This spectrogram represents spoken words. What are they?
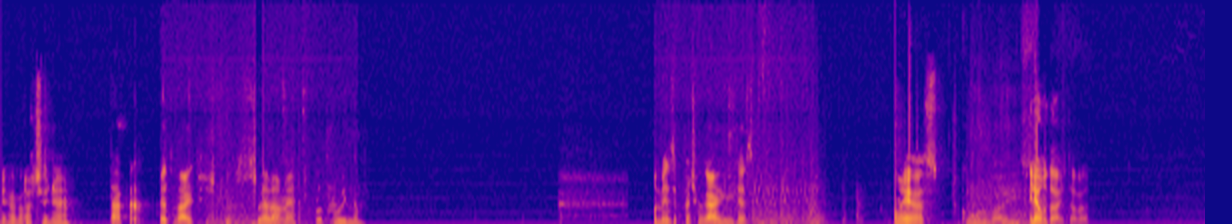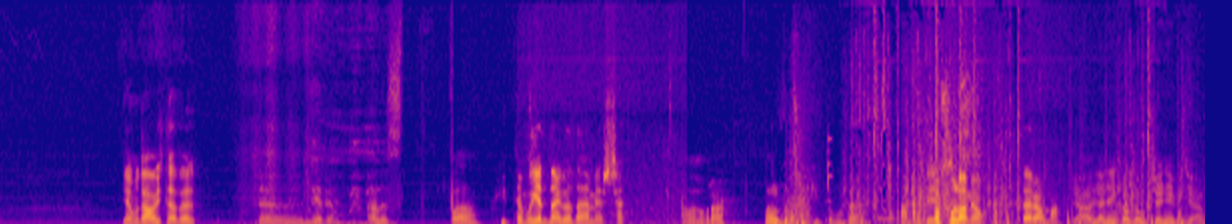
Nie wiem, raczej nie. Tak, P2 gdzieś tu strzelamy. podwójnym. On między pociągami jest. No jest. Kurwa i... Ile mu dałeś, Dawel? Ile mu dałeś, Dawel? E, nie wiem, ale z dwa hity? Ja mu jednego dałem jeszcze. No dobra. Dwa albo trzy hity mu dałem. A mówię, A fula miał. zero ma. Ja, ja nikogo gdzie nie widziałem.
